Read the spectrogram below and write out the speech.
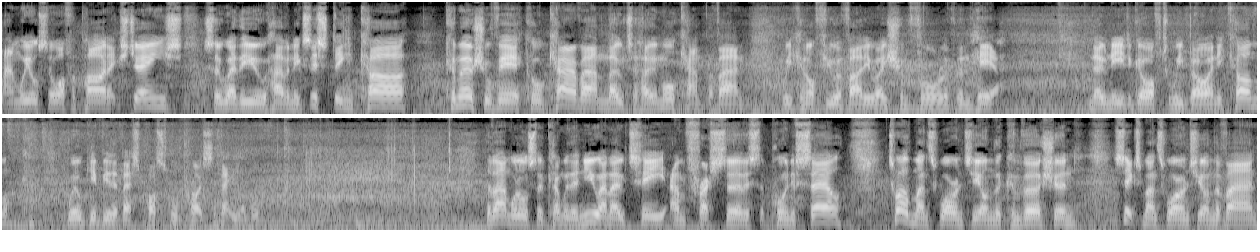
and we also offer part exchange. So whether you have an existing car commercial vehicle caravan motorhome or camper van we can offer you a valuation for all of them here. No need to go off to WeBuyAnyCar we'll give you the best possible price available the van will also come with a new MOT and fresh service at point of sale, 12 months warranty on the conversion, 6 months warranty on the van,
